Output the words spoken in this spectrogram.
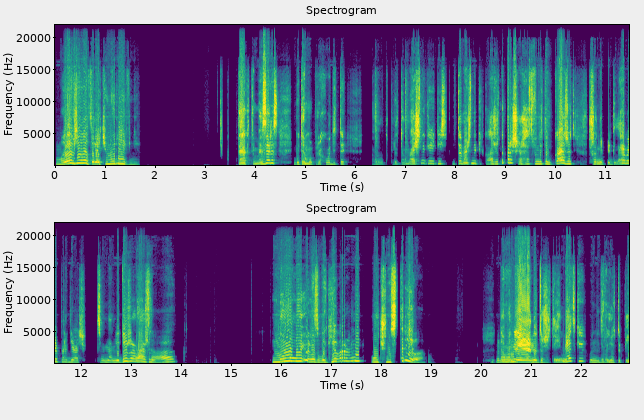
Ми вже на третьому рівні. Так, то ми зараз будемо приходити е, якісь. Лютомечники кажуть, ну перший раз вони там кажуть, що не підливи пердяч. Це нам не дуже важливо. Так. Ну, ми розблокували лучну стріла. Ну вони не дуже таємницькі, вони доволі тупі.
